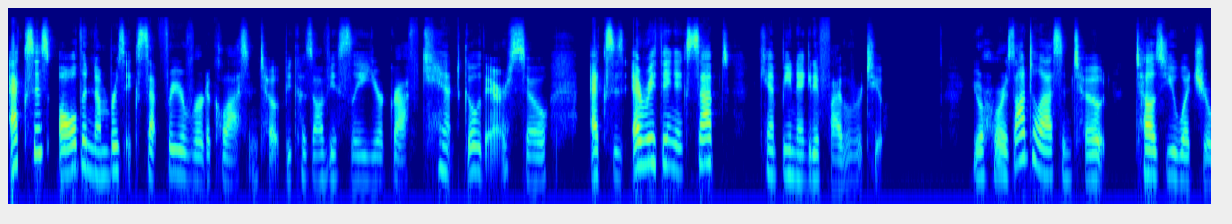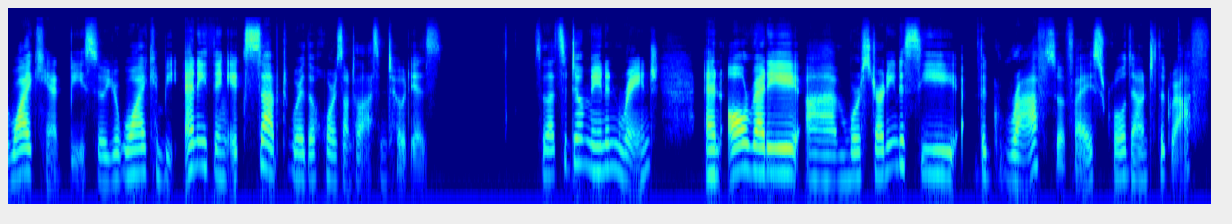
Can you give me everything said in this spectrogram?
X is all the numbers except for your vertical asymptote because obviously your graph can't go there. So X is everything except can't be negative 5 over 2. Your horizontal asymptote tells you what your Y can't be. So your Y can be anything except where the horizontal asymptote is. So that's a domain and range. And already um, we're starting to see the graph. So if I scroll down to the graph,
